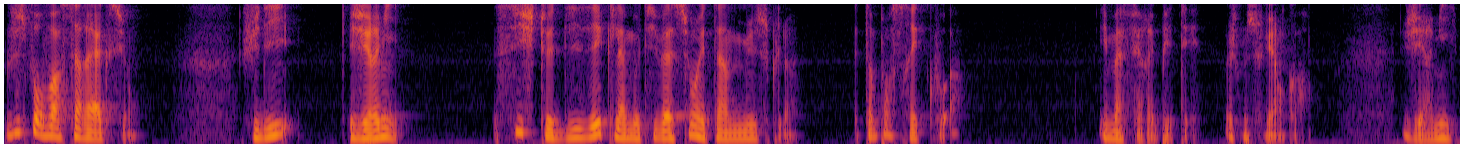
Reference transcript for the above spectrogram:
juste pour voir sa réaction. Je lui dis, Jérémy, si je te disais que la motivation est un muscle, t'en penserais quoi? Il m'a fait répéter, je me souviens encore. Jérémy,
